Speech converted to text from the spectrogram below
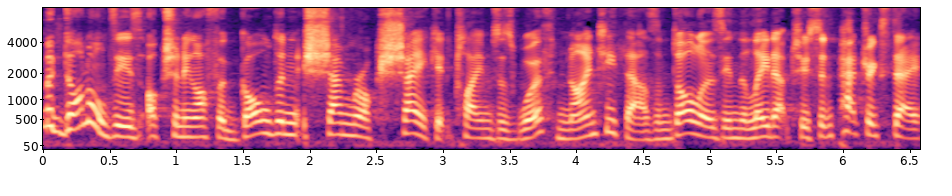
McDonald's is auctioning off a golden shamrock shake it claims is worth $90,000 in the lead up to St Patrick's Day.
